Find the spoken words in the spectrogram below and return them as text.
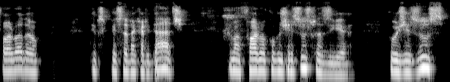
forma, não. Temos que pensar na caridade de uma forma como Jesus fazia, como Jesus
